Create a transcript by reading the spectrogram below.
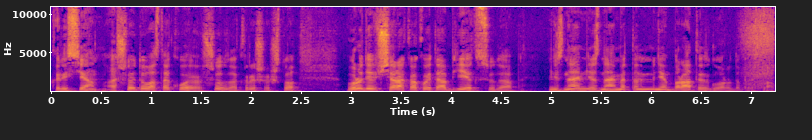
крестьян, а что это у вас такое, что за крыша, что? Вроде вчера какой-то объект сюда. Не знаем, не знаем, это мне брат из города прислал.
